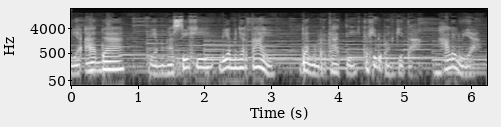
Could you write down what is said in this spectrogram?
dia ada, dia mengasihi, dia menyertai dan memberkati kehidupan kita. Haleluya.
